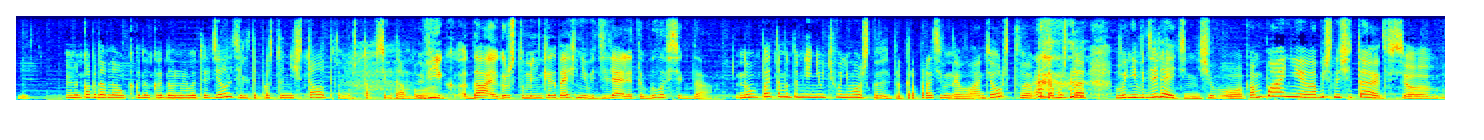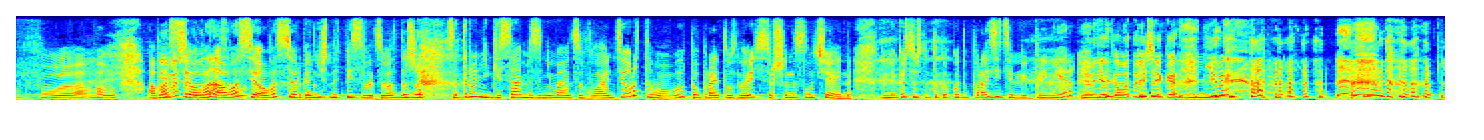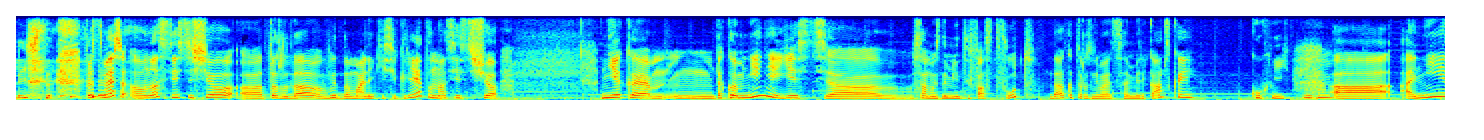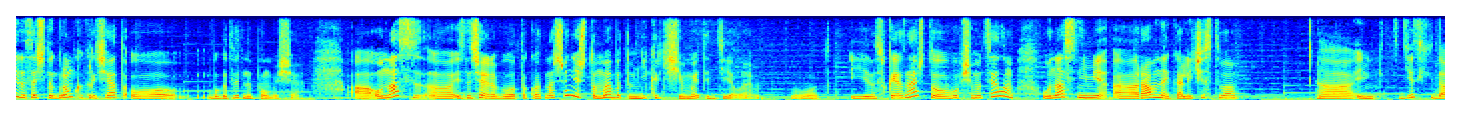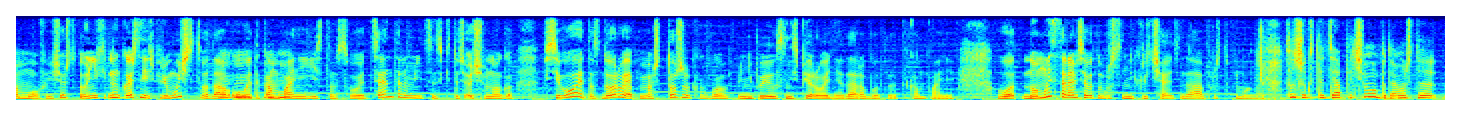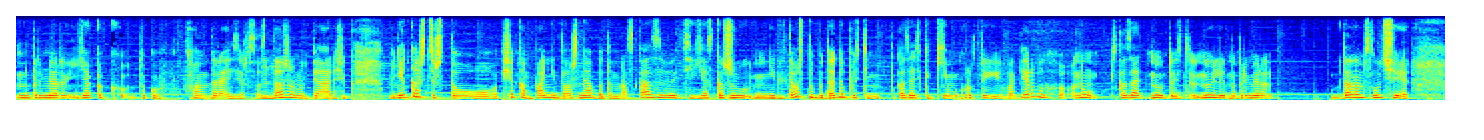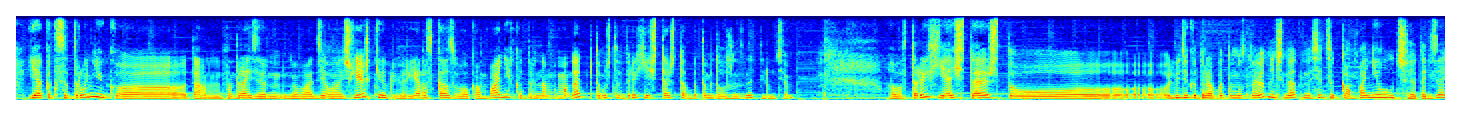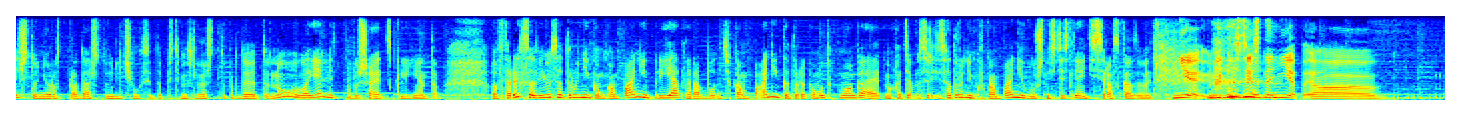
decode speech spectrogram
Есть. Ну, как давно, как, как давно вы это делаете, или ты просто не считала, потому что так всегда было? Вик, да, я говорю, что мы никогда их не выделяли, это было всегда. Ну, поэтому ты мне ничего не можешь сказать про корпоративное волонтерство, потому что вы не выделяете ничего. Компании обычно считают все. А вас все, у вас все органично вписывается. У вас даже сотрудники сами занимаются волонтерством, а вы про это узнаете совершенно случайно. Но мне кажется, что это какой-то поразительный пример. Ну нет, кого-то вещей координирует. Отлично. Просто, понимаешь, у нас есть еще а, тоже, да, видно маленький секрет. У нас есть еще некое такое мнение, есть а, самый знаменитый фастфуд, да, который занимается американской кухней, угу. а, они достаточно громко кричат о благотворительной помощи. А у нас а, изначально было такое отношение, что мы об этом не кричим, мы это делаем. Вот. И насколько я знаю, что в общем и целом у нас с ними а, равное количество детских домов, еще что-то. У них, ну, конечно, есть преимущество, да, uh-huh, у этой компании uh-huh. есть там свой центр медицинский, то есть очень много всего, это здорово, я понимаю, что тоже как бы не появился не с первого дня, да, работы этой компании. Вот, но мы стараемся об этом просто не кричать, да, а просто помогать. Слушай, кстати, а почему? Потому что, например, я как такой фандрайзер со стажем uh-huh. и пиарщик, мне кажется, что вообще компании должны об этом рассказывать, и я скажу не для того, чтобы, да, допустим, показать, какие мы крутые. Во-первых, ну, сказать, ну, то есть, ну, или, например, в данном случае я как сотрудник э, там, фандрайзерного отдела ночлежки, например, я рассказываю о компаниях, которые нам помогают, потому что, во-первых, я считаю, что об этом должны знать люди. А во-вторых, я считаю, что люди, которые об этом узнают, начинают относиться к компании лучше. Это не значит, что у нее рост продаж увеличился, допустим, если она что-то продает. Ну, лояльность повышается клиентам. Во-вторых, самим сотрудникам компании приятно работать в компании, которая кому-то помогает. Ну, хотя бы среди сотрудников компании вы уж не стесняйтесь рассказывать. Не, естественно, нет а,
